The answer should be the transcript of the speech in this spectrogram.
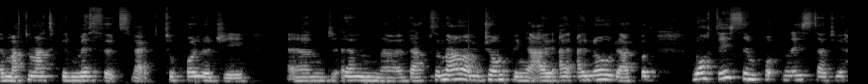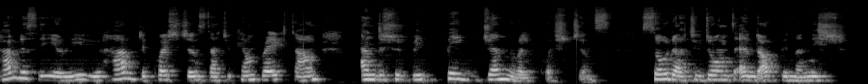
uh, mathematical methods like topology and and uh, that. So now i'm jumping. I, I, I know that. But what is important is that you have the theory you have the questions that you can break down and there should be big general questions so that you don't end up in a niche.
